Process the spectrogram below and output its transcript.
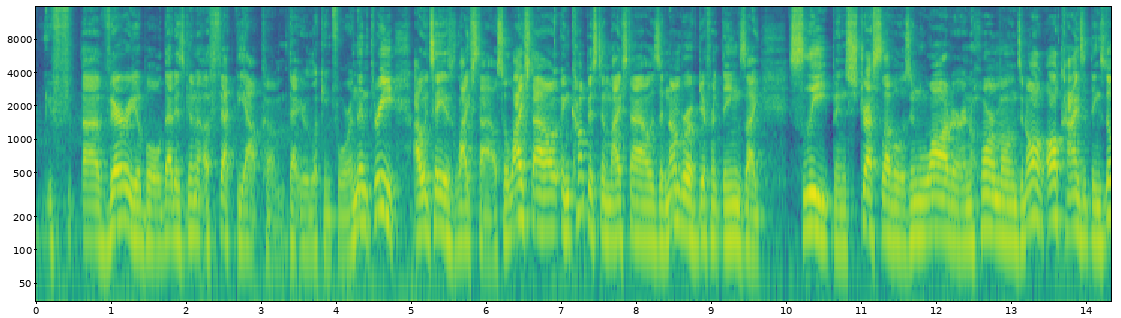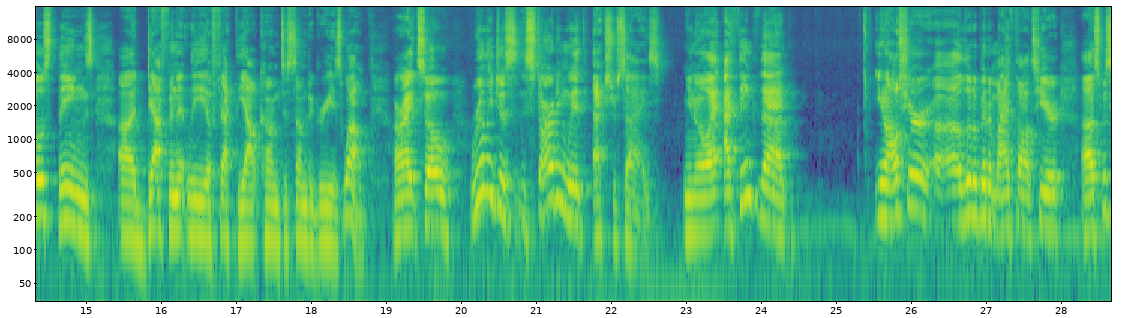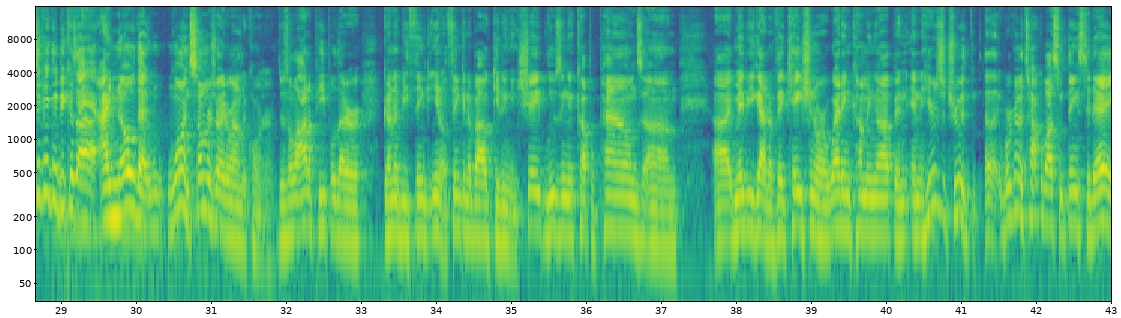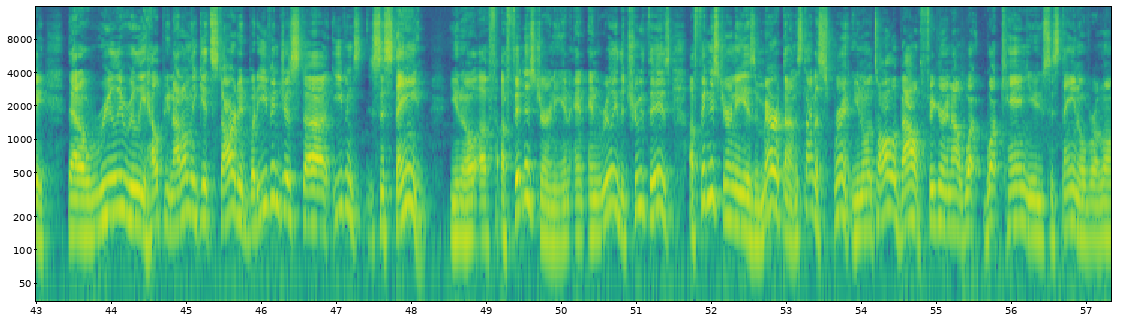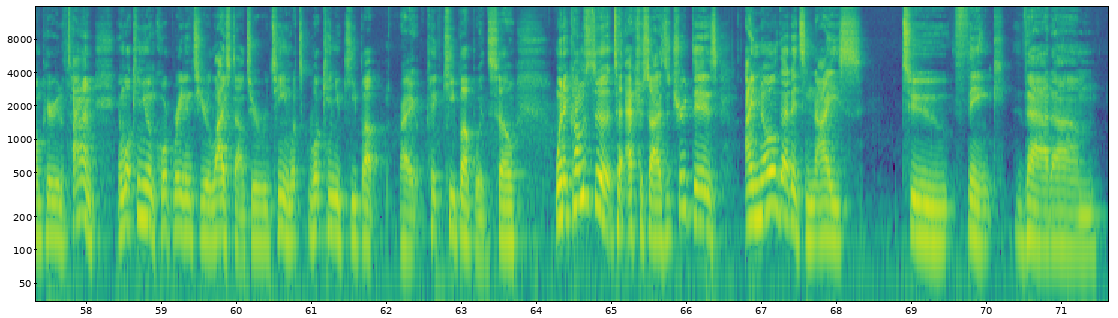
uh, variable that is going to affect the outcome that you're looking for. And then three, I would say, is lifestyle. So, lifestyle, encompassed in lifestyle, is a number of different things like sleep and stress levels and water and hormones and all, all kinds of things. Those things uh, definitely affect the outcome to some degree as well. All right, so really just starting with exercise. You know, I, I think that, you know, I'll share a, little bit of my thoughts here, uh, specifically because I, I know that one, summer's right around the corner. There's a lot of people that are going to be thinking, you know, thinking about getting in shape, losing a couple pounds. Um, uh, maybe you got a vacation or a wedding coming up. And, and here's the truth. Uh, we're going to talk about some things today that'll really, really help you not only get started, but even just uh, even sustain you know a, a, fitness journey. And, and and really the truth is a fitness journey is a marathon. It's not a sprint. You know it's all about figuring out what what can you sustain over a long period of time and what can you incorporate into your lifestyle to your routine? What what can you keep up right? Keep up with. So when it comes to to exercise the truth is I know that it's nice to think that um,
